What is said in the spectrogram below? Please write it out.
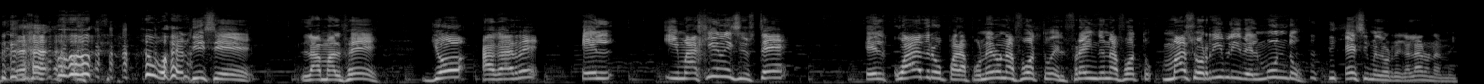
Bueno. Dice la malfe, yo agarré el, imagínese usted, el cuadro para poner una foto, el frame de una foto más horrible del mundo. Ese me lo regalaron a mí.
